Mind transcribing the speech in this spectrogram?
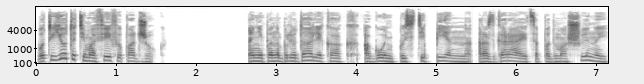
Вот ее-то Тимофеев и поджег. Они понаблюдали, как огонь постепенно разгорается под машиной,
